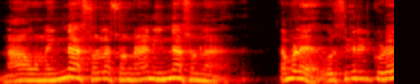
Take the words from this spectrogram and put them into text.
நான் உன்னை என்ன சொல்ல சொன்னேன் நீ என்ன சொன்ன தமிழே ஒரு சிகரெட் கொடு.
